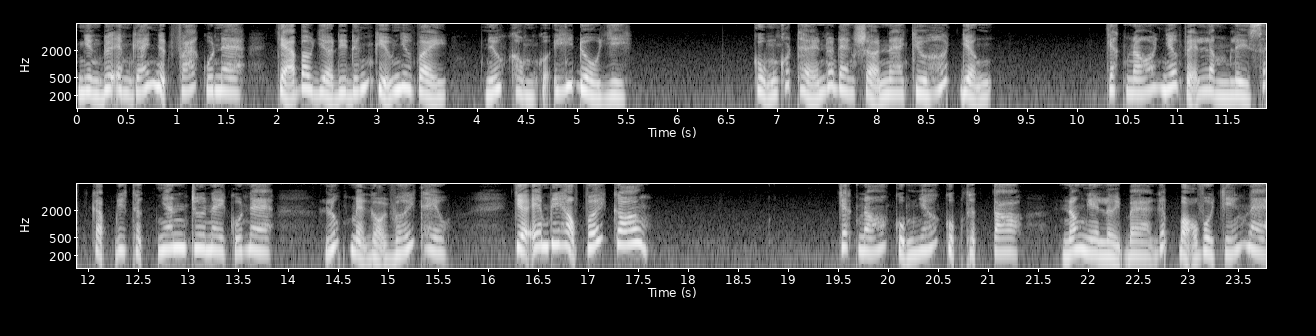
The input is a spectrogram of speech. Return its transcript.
Nhưng đứa em gái nghịch phá của Na chả bao giờ đi đứng kiểu như vậy nếu không có ý đồ gì. Cũng có thể nó đang sợ Na chưa hết giận. Chắc nó nhớ vẻ lầm lì sách cặp đi thật nhanh trưa nay của Na lúc mẹ gọi với theo. Chờ em đi học với con. Chắc nó cũng nhớ cục thịt to. Nó nghe lời ba gấp bỏ vô chén Na.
